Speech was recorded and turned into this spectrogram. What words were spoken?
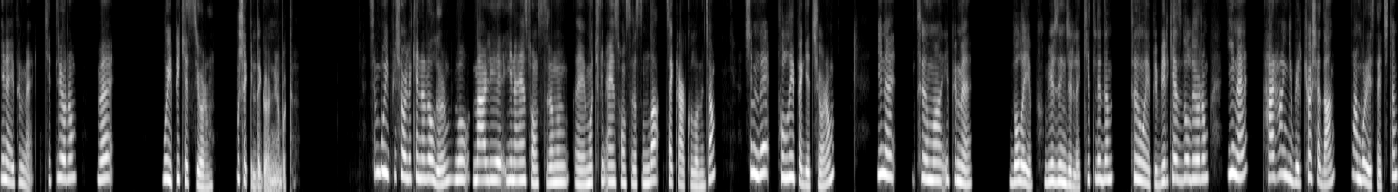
Yine ipimi kilitliyorum ve bu ipi kesiyorum. Bu şekilde görünüyor bakın. Şimdi bu ipi şöyle kenara alıyorum. Bu merliği yine en son sıranın e, motifin en son sırasında tekrar kullanacağım. Şimdi pullu ipe geçiyorum. Yine tığımı ipimi dolayıp bir zincirle kilitledim. Tığıma ipi bir kez doluyorum. Yine herhangi bir köşeden ben burayı seçtim.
